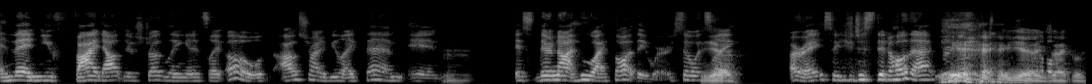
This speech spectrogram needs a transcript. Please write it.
and then you find out they're struggling and it's like oh i was trying to be like them and mm-hmm. it's they're not who i thought they were so it's yeah. like all right, so you just did all that. yeah, yeah, exactly.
